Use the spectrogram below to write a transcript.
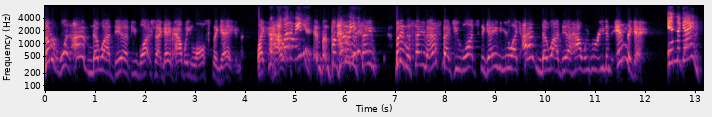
Number one, I have no idea if you watched that game how we lost the game. Like oh, how? Oh, I don't either. But but, but in either. the same but in the same aspect, you watch the game and you're like, I have no idea how we were even in the game. In the game.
